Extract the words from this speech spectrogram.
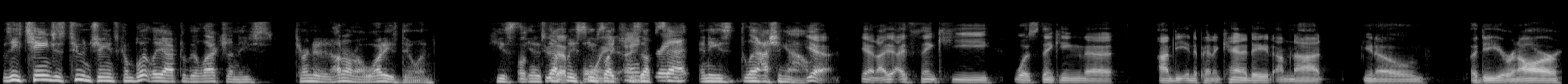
because he changed his tune changed completely after the election. He's turned it. I don't know what he's doing. He's Well, you know, to that definitely seems like he's Angry. upset and he's lashing out. Yeah, yeah, and I, I think he was thinking that I'm the independent candidate. I'm not, you know, a D or an R,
